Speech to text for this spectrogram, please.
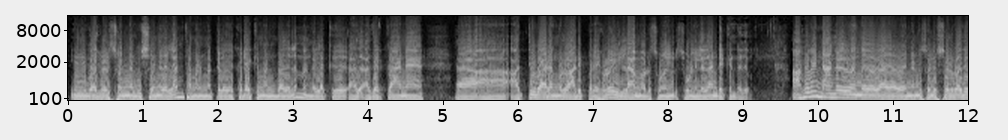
இவர்கள் சொன்ன விஷயங்கள் எல்லாம் தமிழ் மக்களுக்கு கிடைக்கும் என்பதிலும் எங்களுக்கு அது- அதற்கான அத்திவாரங்களோ அடிப்படைகளோ இல்லாமல் ஒரு சூழ்நிலை தான் இருக்கின்றது. ஆகவே நாங்கள் அந்த என்னென்னு சொல்லி சொல்வது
